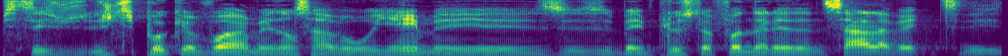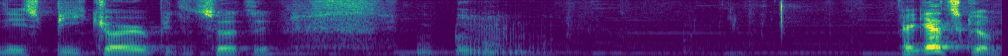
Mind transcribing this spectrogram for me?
Puis je dis pas que voir à la maison, ça vaut rien, mais c'est bien plus le fun d'aller dans une salle avec des, speakers puis tout ça, sais. Fait que, tout cas,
